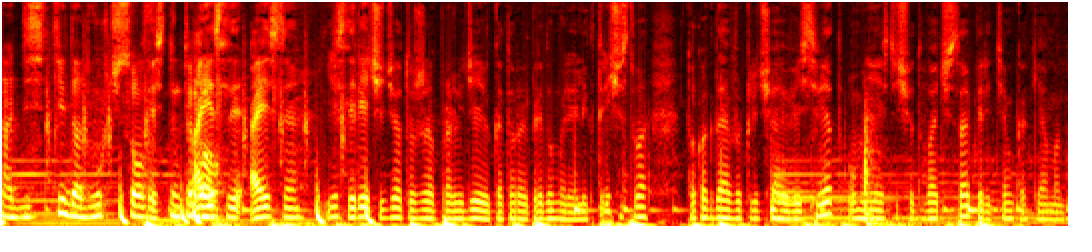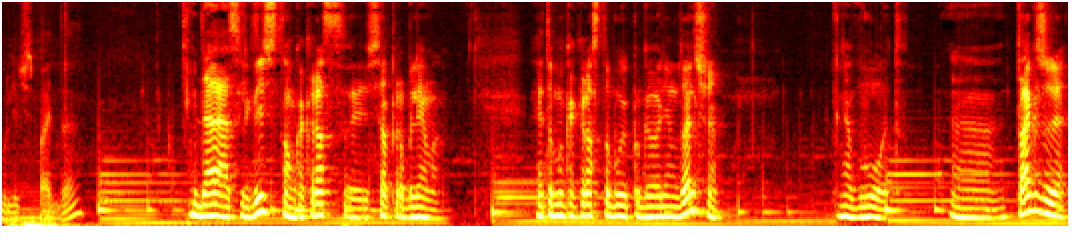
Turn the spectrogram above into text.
от 10 до 2 часов То есть, интервал. А если, а если, если речь идет уже про людей, которые придумали электричество, то когда я выключаю весь свет, у меня есть еще 2 часа перед тем, как я могу лечь спать, да? Да, с электричеством как раз и вся проблема. Это мы как раз с тобой поговорим дальше. Вот. Э, также,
